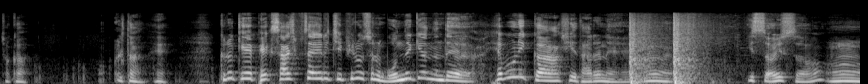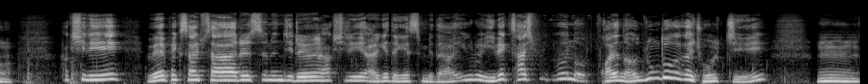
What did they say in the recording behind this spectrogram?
잠깐. 어, 일단 해. 그렇게 144Hz 필요성을 못 느꼈는데 해보니까 확실히 다르네. 응. 있어 있어. 응. 확실히 왜 144를 쓰는지를 확실히 알게 되겠습니다. 이거로 240은 과연 어느 정도가 좋을지. 음.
